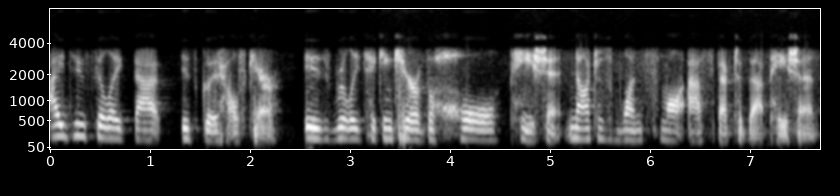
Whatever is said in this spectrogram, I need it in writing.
I do feel like that is good health care, is really taking care of the whole patient, not just one small aspect of that patient.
